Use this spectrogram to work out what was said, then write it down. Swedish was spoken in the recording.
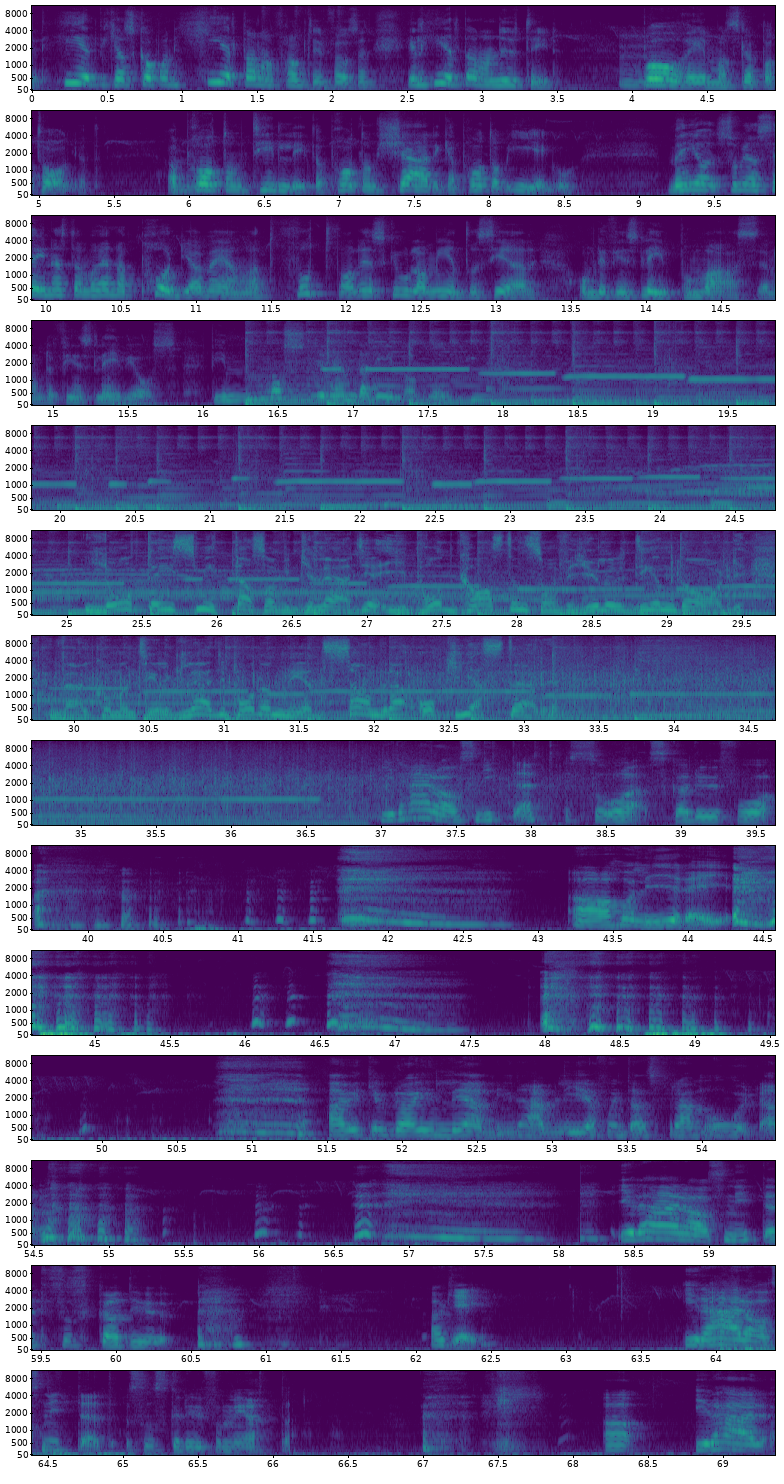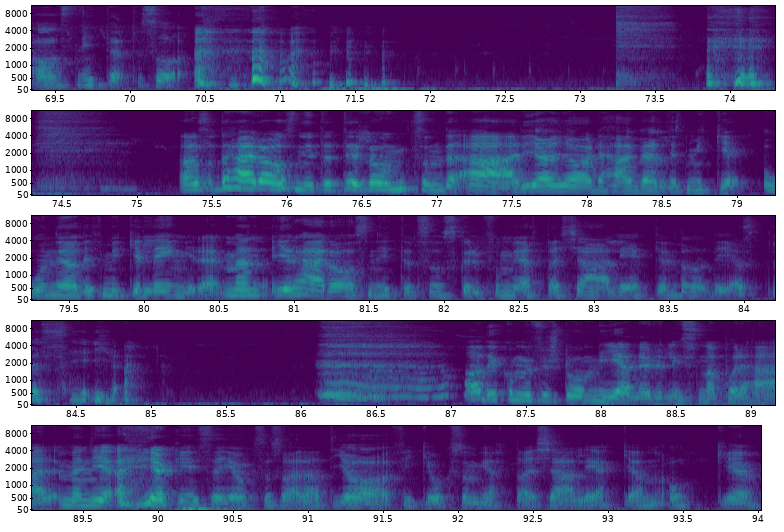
ett helt, vi kan skapa en helt annan framtid för oss. En, helt annan nutid. Bara genom att släppa taget. Att prata om tillit, att prata om kärlek, att prata om ego. Men jag, som jag säger nästan varenda podd jag är med om att fortfarande är skolan mer intresserad om det finns liv på Mars än om det finns liv i oss. Vi måste vända det inåt nu. Låt dig smittas av glädje i podcasten som förgyller din dag. Välkommen till Glädjepodden med Sandra och gäster. I det här avsnittet så ska du få... ja, håll i dig. ja, vilken bra inledning det här blir. Jag får inte ens fram orden. I det här avsnittet så ska du... Okej. I det här avsnittet så ska du få möta Ja, i det här avsnittet så... alltså det här avsnittet är långt som det är. Jag gör det här väldigt mycket onödigt mycket längre. Men i det här avsnittet så ska du få möta kärleken. Det var det jag skulle säga. Ja, du kommer förstå mer när du lyssnar på det här. Men jag, jag kan ju säga också så här att jag fick ju också möta kärleken och eh,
